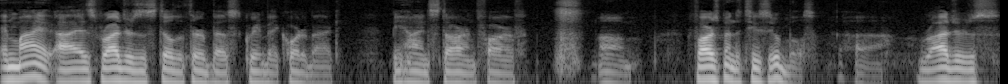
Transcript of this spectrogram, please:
in my eyes, Rodgers is still the third best Green Bay quarterback, behind Starr and Favre. Um, Favre's been to two Super Bowls. Uh, Rodgers,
